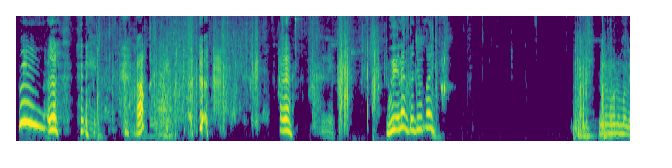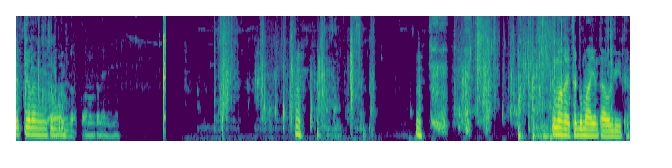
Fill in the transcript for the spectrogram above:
Whee! Ayan. ha? Ayan. Buhay na, tadyo tayo. Pero huli maliit, kaya lang sobrang. Anong tanay niya? Tumakit sa gumayon tawag dito.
